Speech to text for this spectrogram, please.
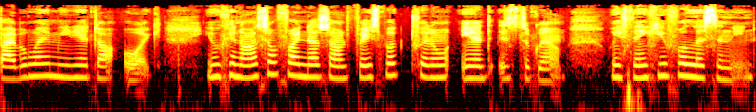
BibleWayMedia.org. You can also find us on Facebook, Twitter, and Instagram. We thank you for listening.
